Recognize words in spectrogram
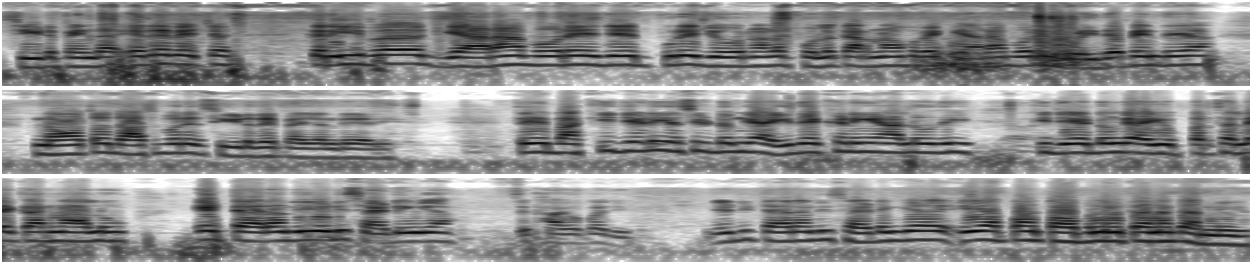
ਸੀਡ ਪੈਂਦਾ। ਇਹਦੇ ਵਿੱਚ ਕਰੀਬ 11 ਬੋਰੇ ਜੇ ਪੂਰੇ ਜ਼ੋਰ ਨਾਲ ਫੁੱਲ ਕਰਨਾ ਹੋਵੇ 11 ਬੋਰੇ ਗੋਲੀ ਦੇ ਪੈਂਦੇ ਆ 9 ਤੋਂ 10 ਬੋਰੇ ਸੀਡ ਦੇ ਪੈ ਜਾਂਦੇ ਆ ਜੀ। ਤੇ ਬਾਕੀ ਜਿਹੜੀ ਅਸੀਂ ਡੁੰਗਾਈ ਦੇਖਣੀ ਆ ਆਲੂ ਦੀ, ਕਿ ਜੇ ਡੁੰਗਾਈ ਉੱਪਰ ਥੱਲੇ ਕਰਨਾ ਆਲੂ, ਇਹ ਟਾਇਰਾਂ ਦੀ ਜਿਹੜੀ ਸੈਟਿੰਗ ਆ ਦਿਖਾਓ ਭਾਜੀ। ਜਿਹੜੀ ਟਾਇਰਾਂ ਦੀ ਸੈਟਿੰਗ ਆ ਇਹ ਆਪਾਂ ਟੌਪ ਲਿੰਕ ਨਾਲ ਕਰਨੀ ਆ।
